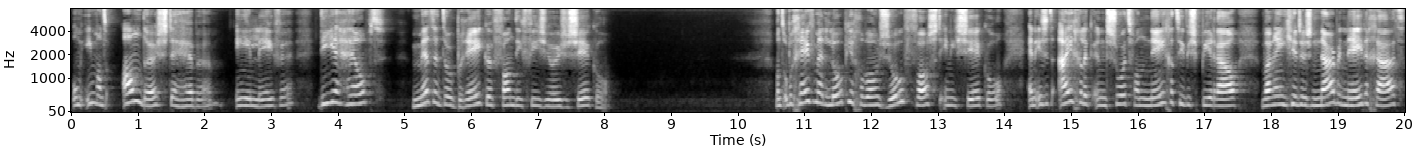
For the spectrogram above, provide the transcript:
om iemand anders te hebben in je leven die je helpt met het doorbreken van die visieuze cirkel. Want op een gegeven moment loop je gewoon zo vast in die cirkel. En is het eigenlijk een soort van negatieve spiraal. Waarin je dus naar beneden gaat.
